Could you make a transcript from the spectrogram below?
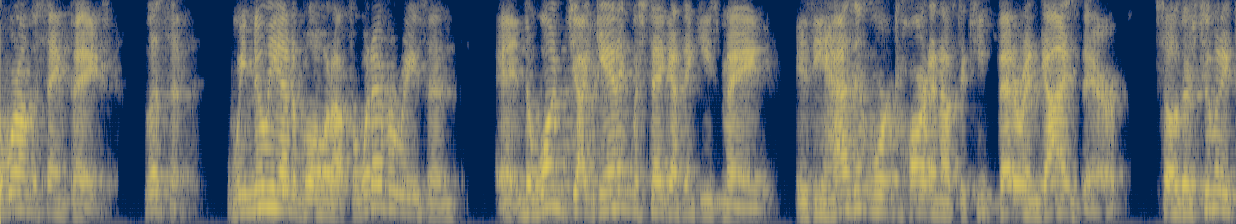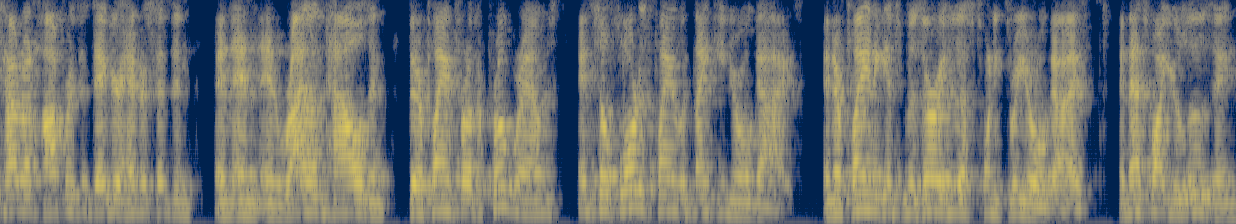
we're on the same page. Listen, we knew he had to blow it up for whatever reason eh, the one gigantic mistake I think he's made is he hasn't worked hard enough to keep veteran guys there. So there's too many Ty'Ron Hoppers and Xzavier Hendersons and and and and Ryland Powell's and they're playing for other programs. And so Florida's playing with 19 year old guys. And they're playing against Missouri, who has 23 year old guys. And that's why you're losing.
